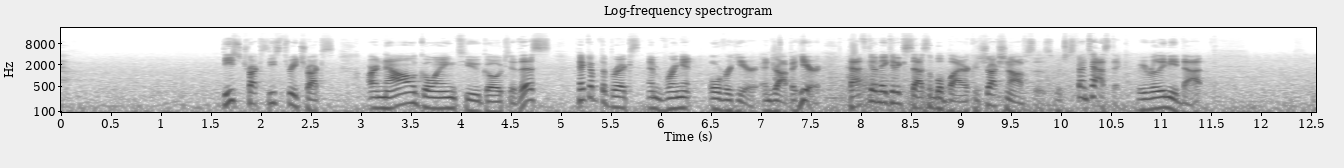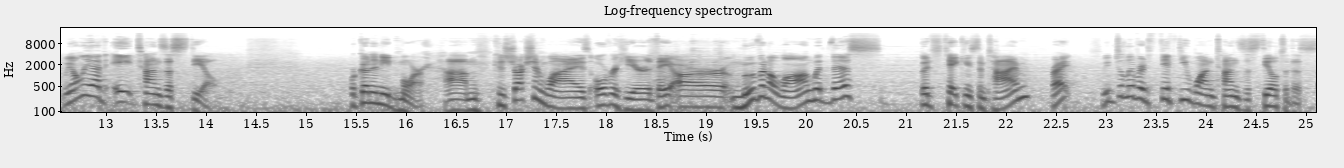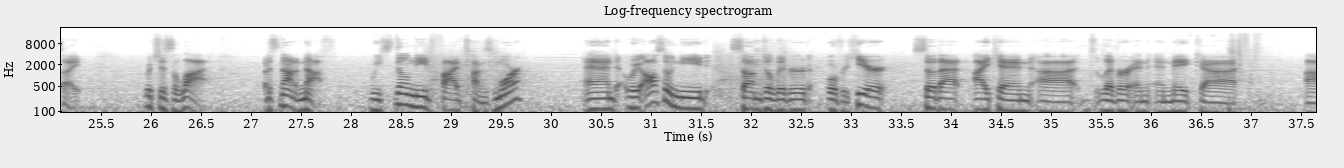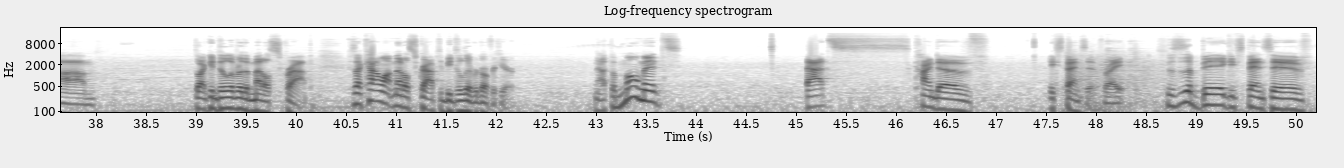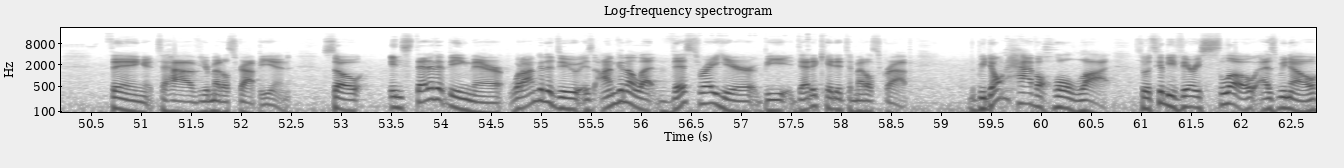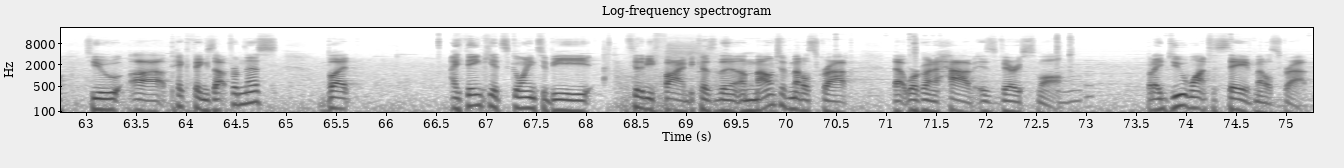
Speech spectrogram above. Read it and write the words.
these trucks, these three trucks, are now going to go to this, pick up the bricks, and bring it over here and drop it here. That's going to make it accessible by our construction offices, which is fantastic. We really need that. We only have eight tons of steel. we're going to need more. Um, Construction-wise, over here, they are moving along with this, but it's taking some time, right? We've delivered 51 tons of steel to this site, which is a lot, but it's not enough. We still need five tons more, and we also need some delivered over here so that I can uh, deliver and, and make... Uh, um, so I can deliver the metal scrap. Because I kind of want metal scrap to be delivered over here. Now, at the moment, that's kind of expensive, right? This is a big, expensive thing to have your metal scrappy in. So instead of it being there, what I'm going to do is I'm going to let this right here be dedicated to metal scrap. We don't have a whole lot, so it's going to be very slow, as we know, to uh, pick things up from this. But I think it's going to be it's going to be fine because the amount of metal scrap that we're going to have is very small but I do want to save metal scrap.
